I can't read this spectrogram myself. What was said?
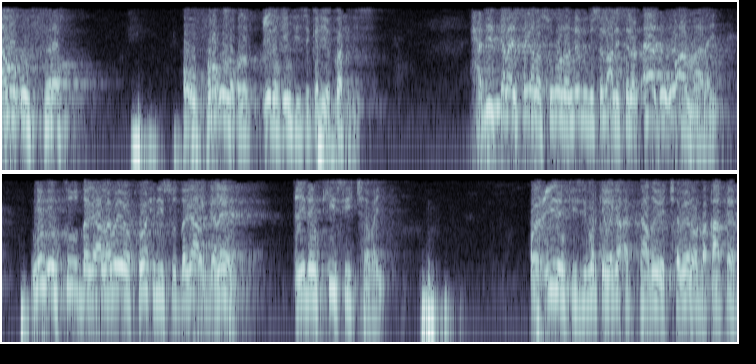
ama uu furo. Oo uu furo u noqdo ciidanka intiisa keliya kooxdiisa. Xadiid kale isagana suganoo nebigu sal lay slam aada uu u ammaanay nin intuu dagaalamay oo kooxdiisu dagaal galeen ciidankiisii jabay. Oo ciidankiisii markii laga adkaaday oo jabeen oo dhaqaaqeen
